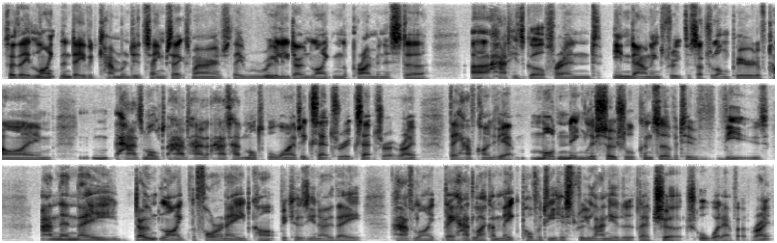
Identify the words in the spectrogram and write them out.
So they like when David Cameron did same sex marriage. They really don't like when the Prime Minister uh, had his girlfriend in Downing Street for such a long period of time, has mul- had, had has had multiple wives, etc., etc. Right? They have kind of yeah modern English social conservative views, and then they don't like the foreign aid cut because you know they have like they had like a make poverty history lanyard at their church or whatever right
